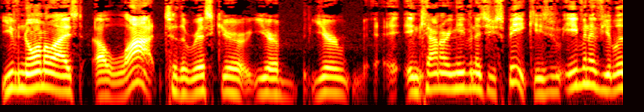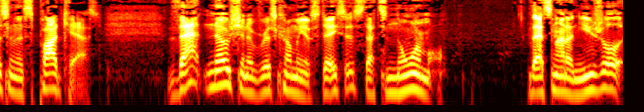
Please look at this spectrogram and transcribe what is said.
you've normalized a lot to the risk you're you're you're encountering even as you speak, even if you listen to this podcast. That notion of risk homeostasis, that's normal. That's not unusual.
